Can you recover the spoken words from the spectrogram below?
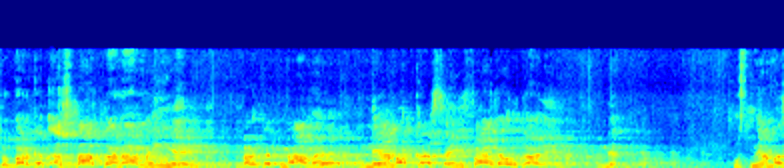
तो बरकत असबाब का नाम नहीं है। बरकत नाम है नेमत का सही फ़ायदा उठा लें। ने, उस नेमत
